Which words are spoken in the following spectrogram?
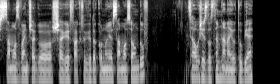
samozwańczego szeryfa, który dokonuje samosądów. Całość jest dostępna na YouTubie.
